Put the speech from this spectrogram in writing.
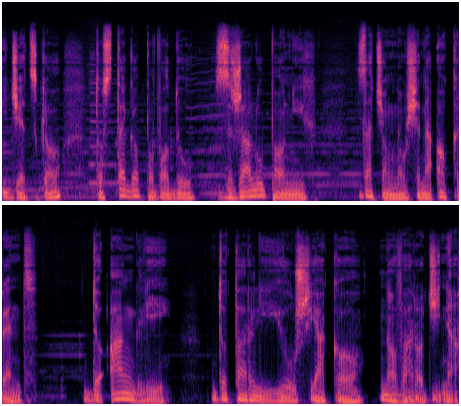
i dziecko, to z tego powodu, z żalu po nich, zaciągnął się na okręt. Do Anglii dotarli już jako nowa rodzina.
